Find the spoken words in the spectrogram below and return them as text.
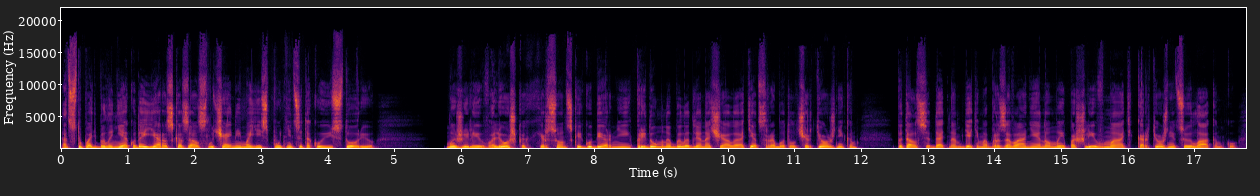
Отступать было некуда, и я рассказал случайной моей спутнице такую историю. Мы жили в Алешках Херсонской губернии, придумано было для начала, отец работал чертежником, пытался дать нам детям образование, но мы пошли в мать, картежницу и лакомку —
